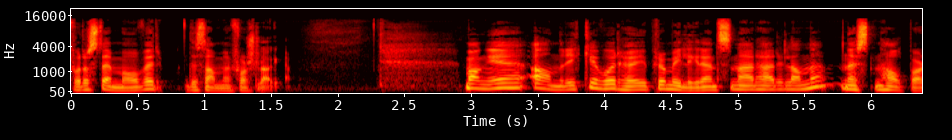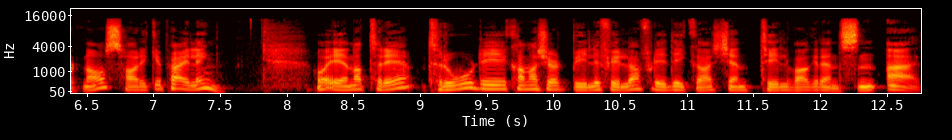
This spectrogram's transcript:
for å stemme over det samme forslaget. Mange aner ikke hvor høy promillegrensen er her i landet. Nesten halvparten av oss har ikke peiling. Og én av tre tror de kan ha kjørt bil i fylla fordi de ikke har kjent til hva grensen er.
